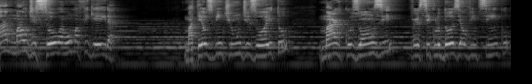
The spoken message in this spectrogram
amaldiçoa uma figueira. Mateus 21, 18, Marcos 11, versículo 12 ao 25.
